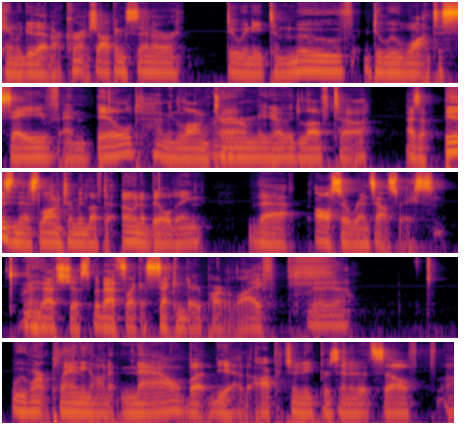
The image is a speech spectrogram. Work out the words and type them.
can we do that in our current shopping center? do we need to move? Do we want to save and build? I mean, long term, you know, we'd love to, as a business, long term, we'd love to own a building that also rents out space. Right. And that's just, but that's like a secondary part of life. Yeah, yeah. We weren't planning on it now, but yeah, the opportunity presented itself. Um,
